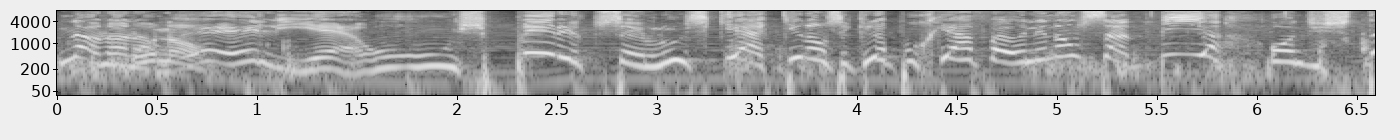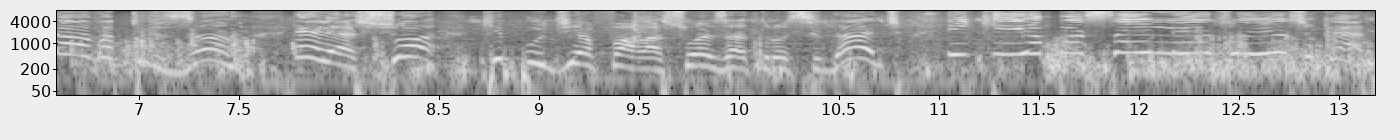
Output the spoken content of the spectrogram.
Não, não, não, não? Ele é um, um espírito sem luz que aqui não se cria porque, Rafael, ele não sabia onde estava pisando. Ele achou que podia falar suas atrocidades e que ia passar ileso isso, cara.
